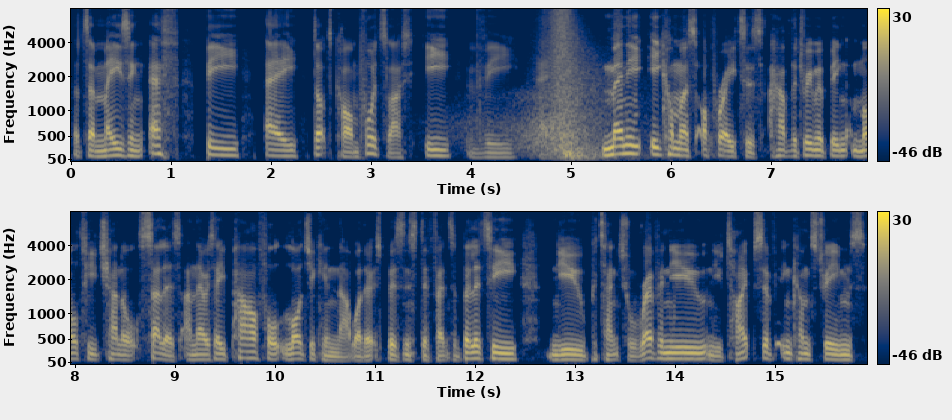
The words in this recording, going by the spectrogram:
That's amazingfba.com forward slash EVA. Many e commerce operators have the dream of being multi channel sellers, and there is a powerful logic in that, whether it's business defensibility, new potential revenue, new types of income streams.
